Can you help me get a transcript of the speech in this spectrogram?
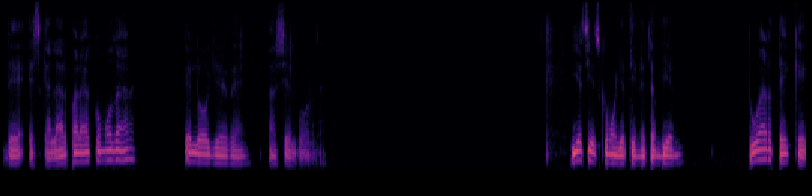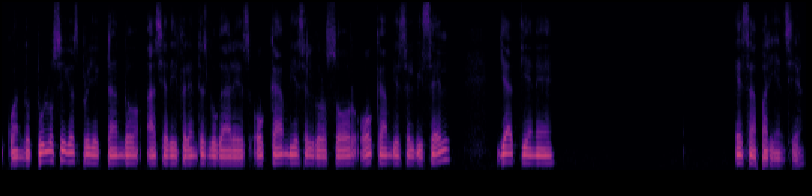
de escalar para acomodar que lo lleve hacia el borde. Y así es como ya tiene también tu arte que cuando tú lo sigas proyectando hacia diferentes lugares o cambies el grosor o cambies el bisel, ya tiene esa apariencia.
